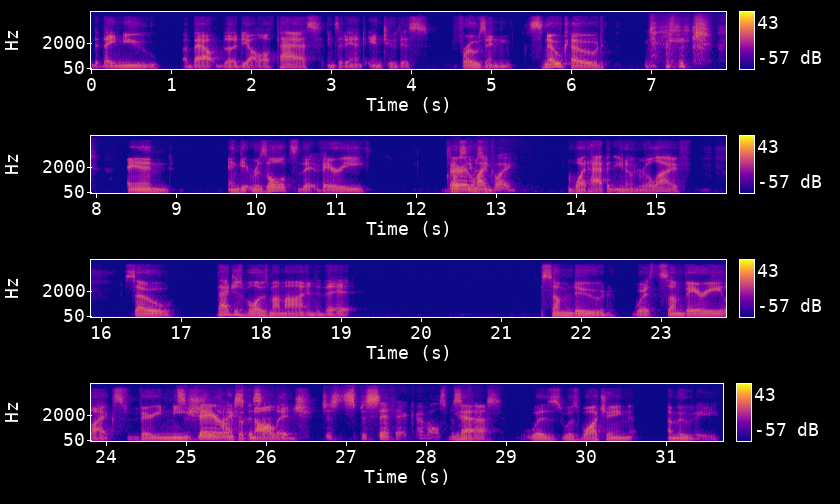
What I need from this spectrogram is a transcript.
that they knew about the Dyatlov Pass incident into this frozen snow code and and get results that very Very likely. what happened, you know, in real life. So that just blows my mind that some dude with some very like very niche very type specific. of knowledge Just specific of all Yeah. specifics. was was watching a movie,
